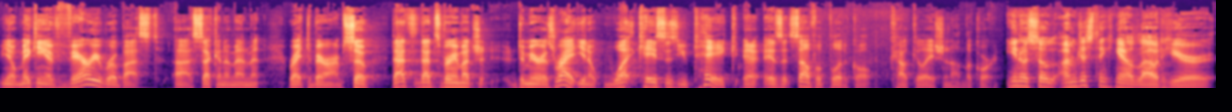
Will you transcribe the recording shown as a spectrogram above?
you know, making a very robust uh, Second Amendment right to bear arms. So that's that's very much Damir is right. You know, what cases you take uh, is itself a political calculation on the court. You know, so I'm just thinking out loud here.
